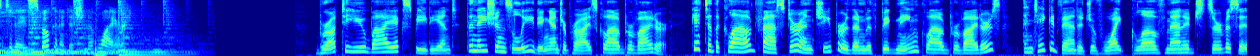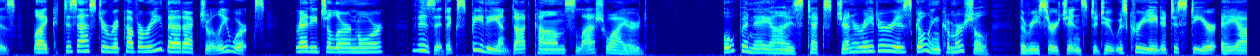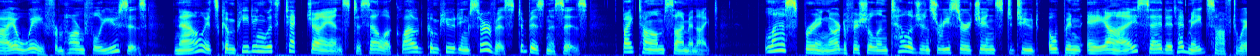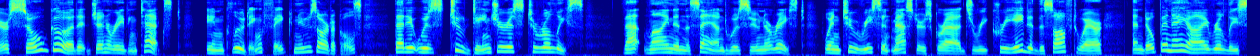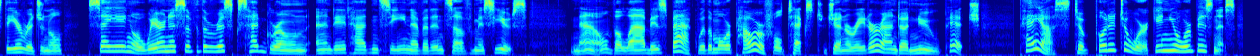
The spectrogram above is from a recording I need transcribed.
Here's today's spoken edition of Wired. Brought to you by Expedient, the nation's leading enterprise cloud provider. Get to the cloud faster and cheaper than with big name cloud providers, and take advantage of white glove managed services like disaster recovery that actually works. Ready to learn more? Visit expedient.com/wired. OpenAI's text generator is going commercial. The Research Institute was created to steer AI away from harmful uses. Now it's competing with tech giants to sell a cloud computing service to businesses. By Tom Simonite. Last spring, Artificial Intelligence Research Institute OpenAI said it had made software so good at generating text, including fake news articles, that it was too dangerous to release. That line in the sand was soon erased when two recent master's grads recreated the software and OpenAI released the original, saying awareness of the risks had grown and it hadn't seen evidence of misuse. Now the lab is back with a more powerful text generator and a new pitch. Pay us to put it to work in your business.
